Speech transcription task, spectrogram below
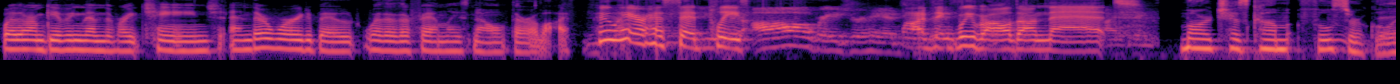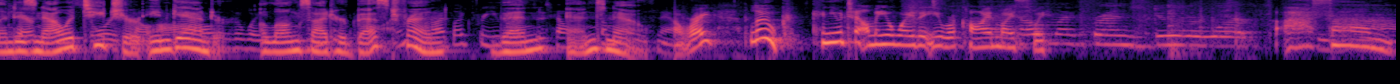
whether I'm giving them the right change. And they're worried about whether their families know they're alive. Who here has said, please? All raise your hands. I think we've all done that. March has come full circle and is now a teacher in Gander, alongside her best friend, then and now. now, right? Luke, can you tell me a way that you were kind, my sweet? my friends do their work. Awesome.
